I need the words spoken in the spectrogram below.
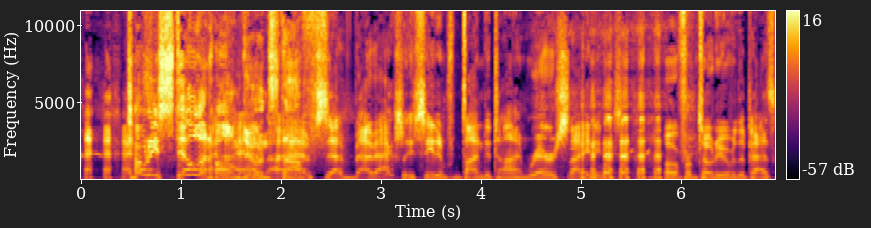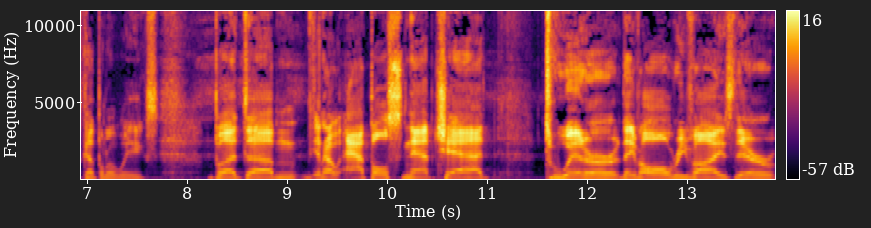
Tony's still at home doing stuff. I've, I've actually seen him from time to time. Rare sightings from Tony over the past couple of weeks. But, um, you know, Apple, Snapchat, Twitter, they've all revised their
